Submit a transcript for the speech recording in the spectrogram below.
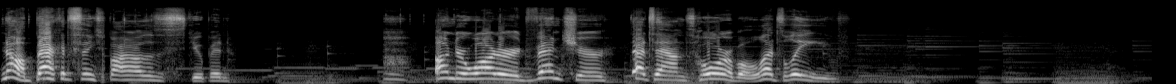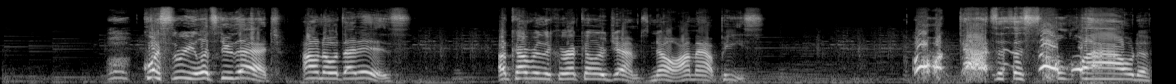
No, I'm back at the same spot. Oh, this is stupid. Underwater adventure? That sounds horrible. Let's leave. Quest 3, let's do that. I don't know what that is. Uncover the correct color gems. No, I'm out. Peace. Oh my god, this is so loud!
